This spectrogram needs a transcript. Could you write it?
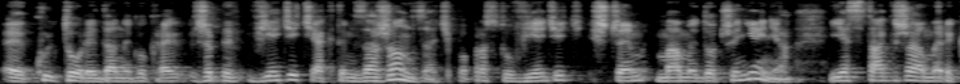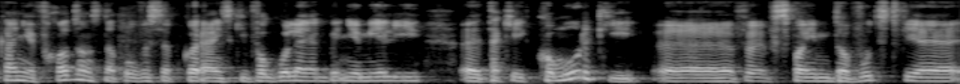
e, kultury danego kraju, żeby wiedzieć, jak tym zarządzać, po prostu wiedzieć, z czym mamy do czynienia. Jest tak, że Amerykanie wchodząc na Półwysep Koreański w ogóle jakby nie mieli e, takiej komórki e, w swoim dowództwie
